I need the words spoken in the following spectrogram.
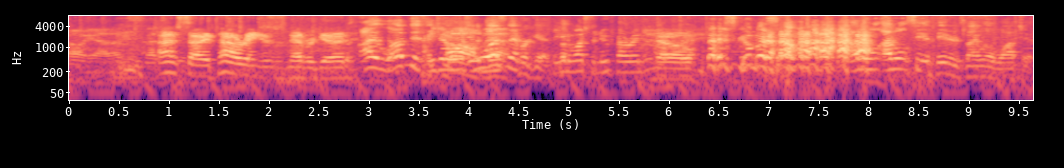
Oh yeah, that's. that's I'm sorry, Power Rangers was never good. I loved it. You It gonna watch it was now? never good. You gonna watch the new Power Rangers? No. I just screwed myself. I won't. I won't see it in theaters, but I will watch it.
